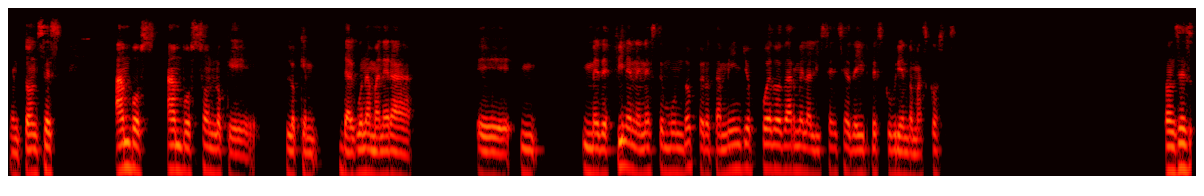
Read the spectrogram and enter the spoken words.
Entonces, ambos, ambos son lo que, lo que de alguna manera eh, me definen en este mundo, pero también yo puedo darme la licencia de ir descubriendo más cosas. Entonces,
